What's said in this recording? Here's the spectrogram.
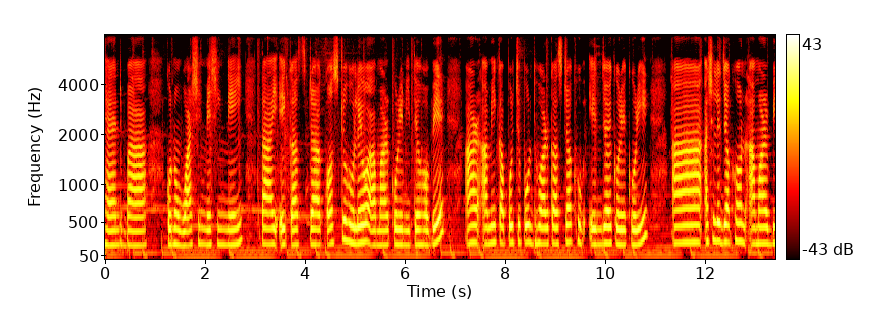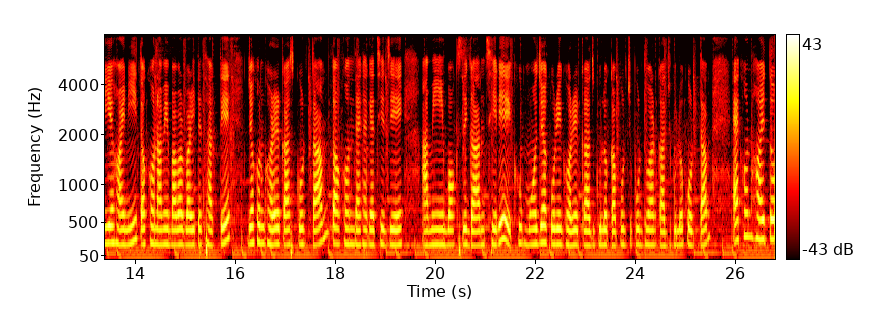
হ্যান্ড বা কোনো ওয়াশিং মেশিন নেই, তাই এই কাজটা কষ্ট হলেও আমার করে নিতে হবে। আর আমি কাপড় চোপড় ধোয়ার কাজটা খুব এনজয় করে করি। আসলে যখন আমার বিয়ে হয়নি, তখন আমি বাবার বাড়িতে থাকতে যখন ঘরের কাজ করতাম, তখন দেখা গেছে যে আমি বক্সে গান ছেড়ে খুব মজা করে ঘরের কাজগুলো কাপড় চোপড় ধোয়ার কাজগুলো করতাম। এখন হয়তো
